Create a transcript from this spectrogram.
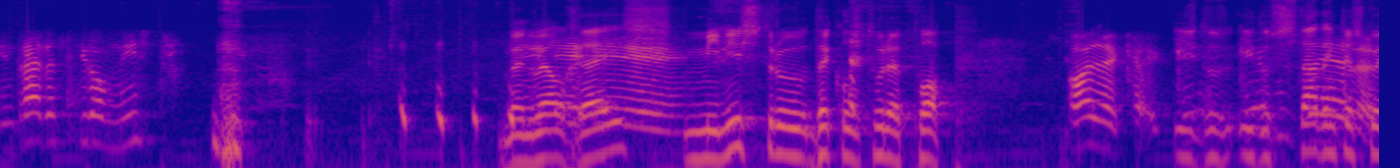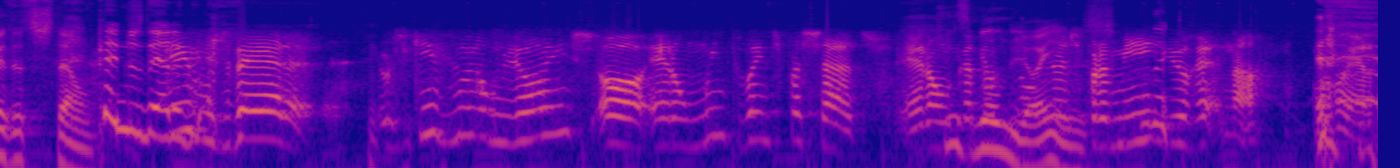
entrar a seguir ao ministro? Manuel É, Reis, é. Ministro da Cultura Pop Olha, que- e do, quem e do estado em que as dera? coisas estão. Quem nos Quem dera. vos dera? Os 15 mil milhões oh, eram muito bem despachados. Eram 15 14 mil mil milhões? para mim e o resto. Não, não era,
